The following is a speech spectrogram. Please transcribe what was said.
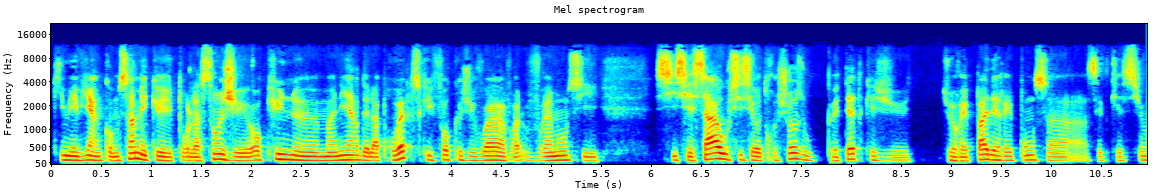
qui me vient comme ça, mais que pour l'instant, j'ai aucune manière de la prouver parce qu'il faut que je vois vraiment si, c'est ça ou si c'est autre chose, ou peut-être que je n'aurai pas des réponses à, cette question.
